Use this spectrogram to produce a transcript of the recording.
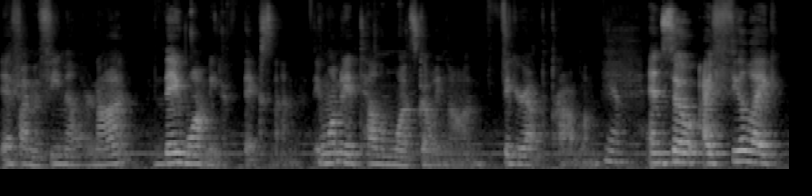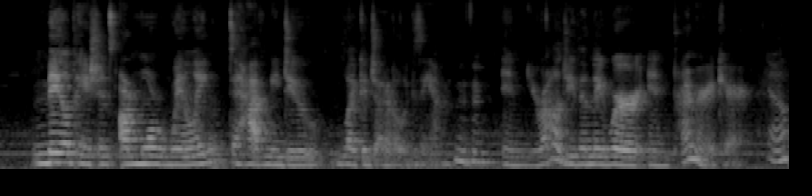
if I'm a female or not. They want me to fix them. They want me to tell them what's going on, figure out the problem. Yeah. And so, I feel like male patients are more willing to have me do like a genital exam Mm-hmm. in urology than they were in primary care. Oh.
